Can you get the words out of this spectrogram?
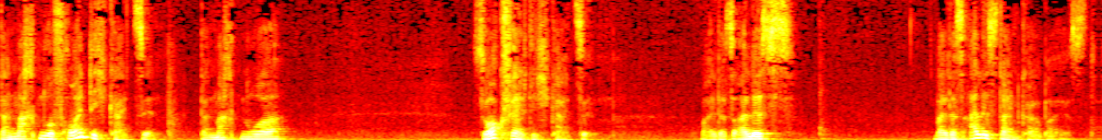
dann macht nur Freundlichkeit Sinn, dann macht nur Sorgfältigkeit Sinn, weil das alles, weil das alles dein Körper ist.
